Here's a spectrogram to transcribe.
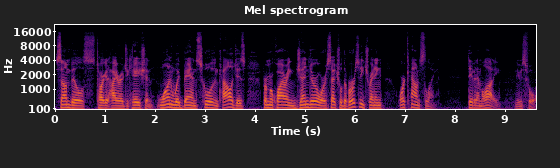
Some bills target higher education. One would ban schools and colleges from requiring gender or sexual diversity training or counseling. David Amelotti, News 4.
